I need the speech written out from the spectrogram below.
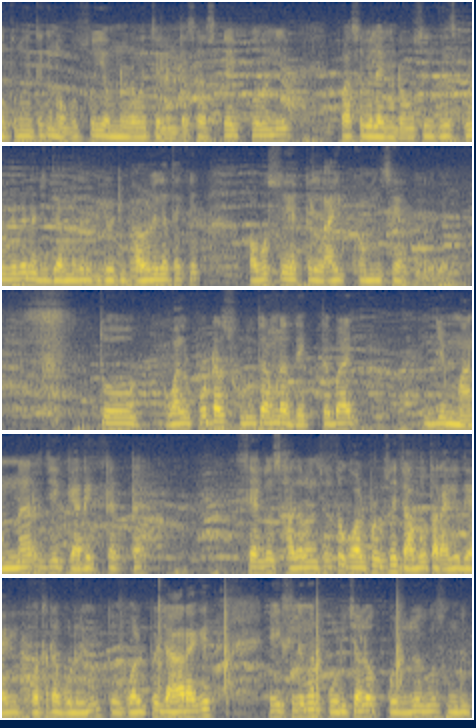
নতুন হয়ে থাকেন, অবশ্যই আপনারা আমার চ্যানেলটা সাবস্ক্রাইব করে নিন। পাশে বেল আইকনটা অবশ্যই প্রেস করে দেবেন আর যদি আপনাদের ভিডিওটি ভালো লেগে থাকে, অবশ্যই একটা লাইক কমেন্ট শেয়ার করে দেবেন। তো গল্পটার শুরুতে আমরা দেখতে পাই যে মান্নার যে ক্যারেক্টারটা সে একজন সাধারণ ছিল, তো গল্পের বিষয়ে যাব তার আগে, দেখি, কথাটা বলে নিই। তো গল্পে যাওয়ার আগে এই সিনেমার পরিচালক, প্রযোজক এবং সংগীত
